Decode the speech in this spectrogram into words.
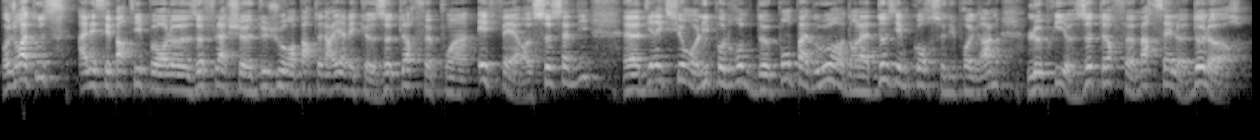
Bonjour à tous, allez c'est parti pour le The Flash du jour en partenariat avec TheTurf.fr. Ce samedi, euh, direction l'hippodrome de Pompadour dans la deuxième course du programme, le prix The Turf Marcel Delors.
